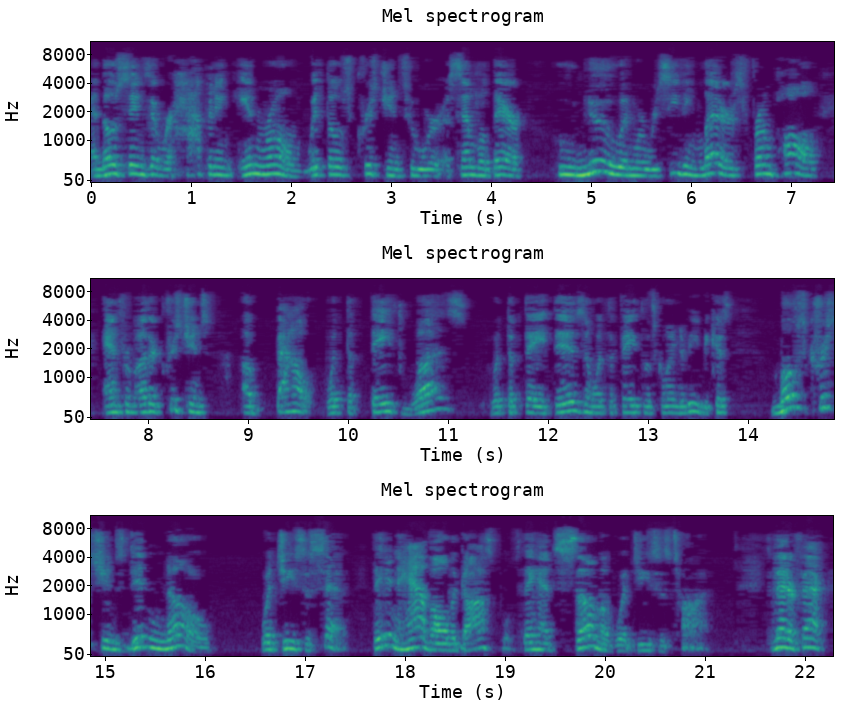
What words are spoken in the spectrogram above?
And those things that were happening in Rome with those Christians who were assembled there, who knew and were receiving letters from Paul and from other Christians about what the faith was, what the faith is, and what the faith was going to be. Because most Christians didn't know what Jesus said. They didn't have all the Gospels. They had some of what Jesus taught. As a matter of fact,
